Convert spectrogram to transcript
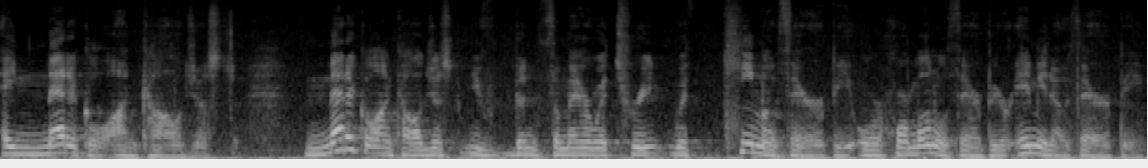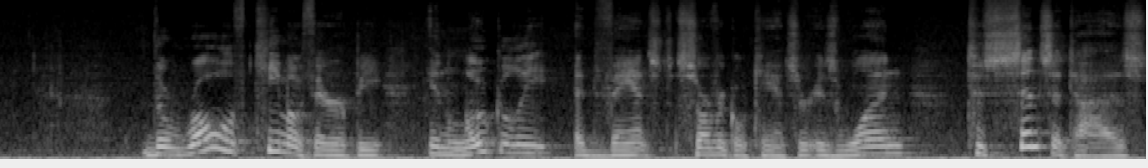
a medical oncologist. Medical oncologist, you've been familiar with treat with chemotherapy or hormonal therapy or immunotherapy. The role of chemotherapy in locally advanced cervical cancer is one to sensitize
